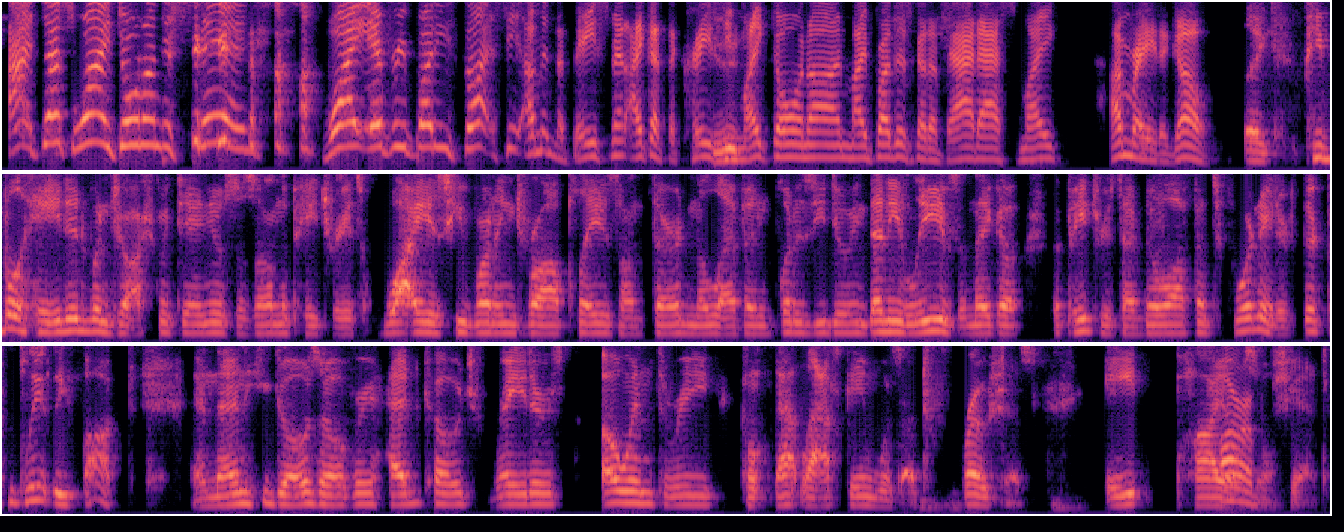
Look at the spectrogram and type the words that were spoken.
I, that's why I don't understand why everybody thought. See, I'm in the basement. I got the crazy Dude. mic going on. My brother's got a badass mic. I'm ready to go. Like people hated when Josh McDaniels was on the Patriots. Why is he running draw plays on third and eleven? What is he doing? Then he leaves and they go, the Patriots have no offensive coordinator. They're completely fucked. And then he goes over, head coach, Raiders, 0 and 3. That last game was atrocious. Eight piles Horrible. of shit.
